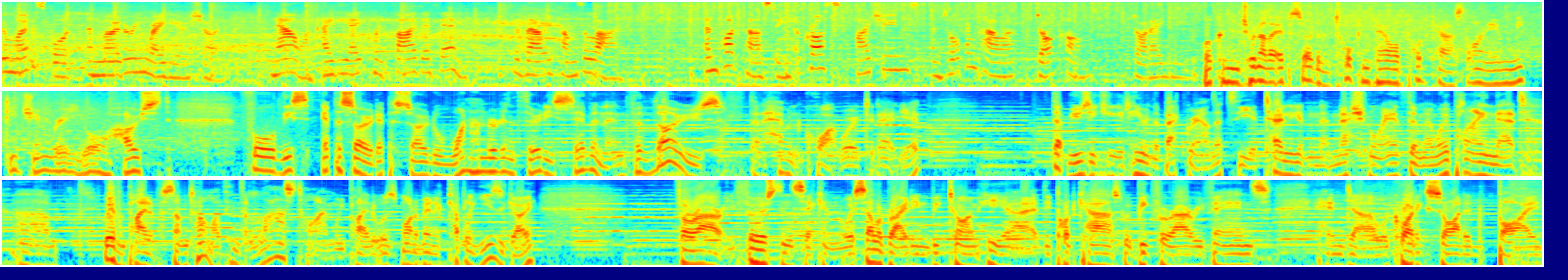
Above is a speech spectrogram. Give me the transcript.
your motorsport and motoring radio show. Now on 88.5 FM, The Valley Comes Alive. And podcasting across iTunes and talkingpower.com.au. Welcome to another episode of the Talking Power podcast. I am Nick DiGembri, your host for this episode, episode 137. And for those that haven't quite worked it out yet, that music you can hear in the background, that's the Italian national anthem, and we're playing that. Um, we haven't played it for some time. I think the last time we played it was might have been a couple of years ago. Ferrari, first and second. We're celebrating big time here at the podcast. We're big Ferrari fans, and uh, we're quite excited by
